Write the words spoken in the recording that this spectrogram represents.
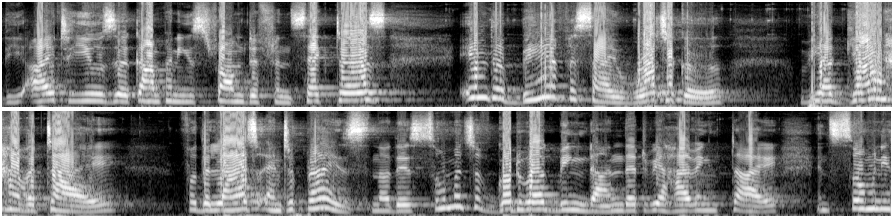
the IT user companies from different sectors. In the BFSI vertical, we again have a tie for the large enterprise. Now there's so much of good work being done that we are having tie in so many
